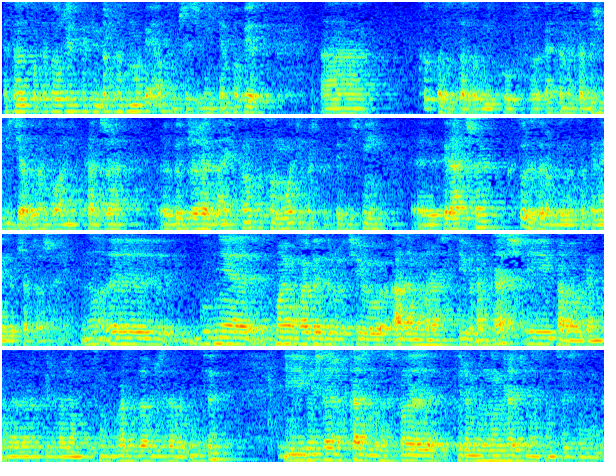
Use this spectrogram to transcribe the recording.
SMS pokazał, że jest takim bardzo wymagającym przeciwnikiem. Powiedz, e, kogo z zawodników SMS-a byś widział ewentualnie w kadrze Wybrzeża Gdańska? No to są młodzi, perspektywiczni e, gracze. Który zrobił na Tobie najlepsze wrażenie? No, y, głównie z moją uwagę zwrócił Adam Morawski, bramkarz i Paweł Gęta, lewy rozgrywający. Są to bardzo dobrzy zawodnicy i myślę, że w każdym zespole, w którym będą grać, wniosą coś do niego.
